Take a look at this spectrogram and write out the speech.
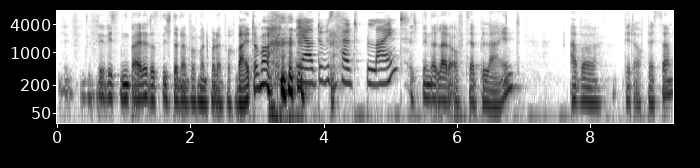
Wir, wissen beide, dass ich dann einfach manchmal einfach weitermache. Ja, du bist halt blind. Ich bin da leider oft sehr blind, aber wird auch besser.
